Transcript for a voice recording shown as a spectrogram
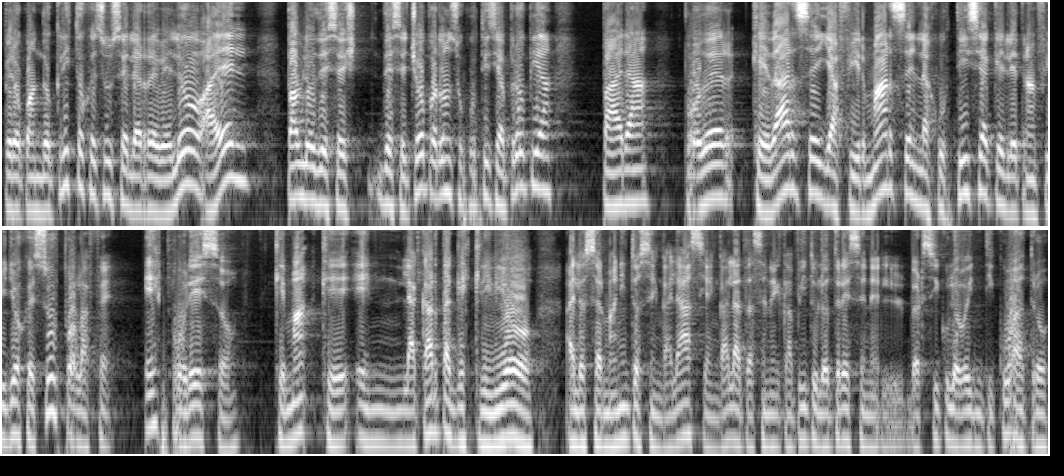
pero cuando Cristo Jesús se le reveló a él, Pablo desechó perdón, su justicia propia para poder quedarse y afirmarse en la justicia que le transfirió Jesús por la fe. Es por eso que, más, que en la carta que escribió a los hermanitos en Galacia, en Gálatas en el capítulo 3, en el versículo 24,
